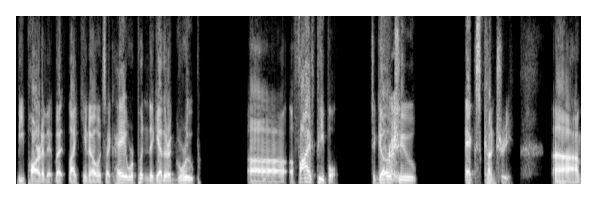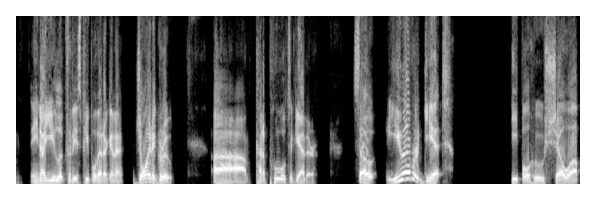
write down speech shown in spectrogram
be part of it. But like, you know, it's like, hey, we're putting together a group uh, of five people to go Right. to X country. Um, and, you know, you look for these people that are going to join a group, um, kind of pool together. So, you ever get people who show up?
